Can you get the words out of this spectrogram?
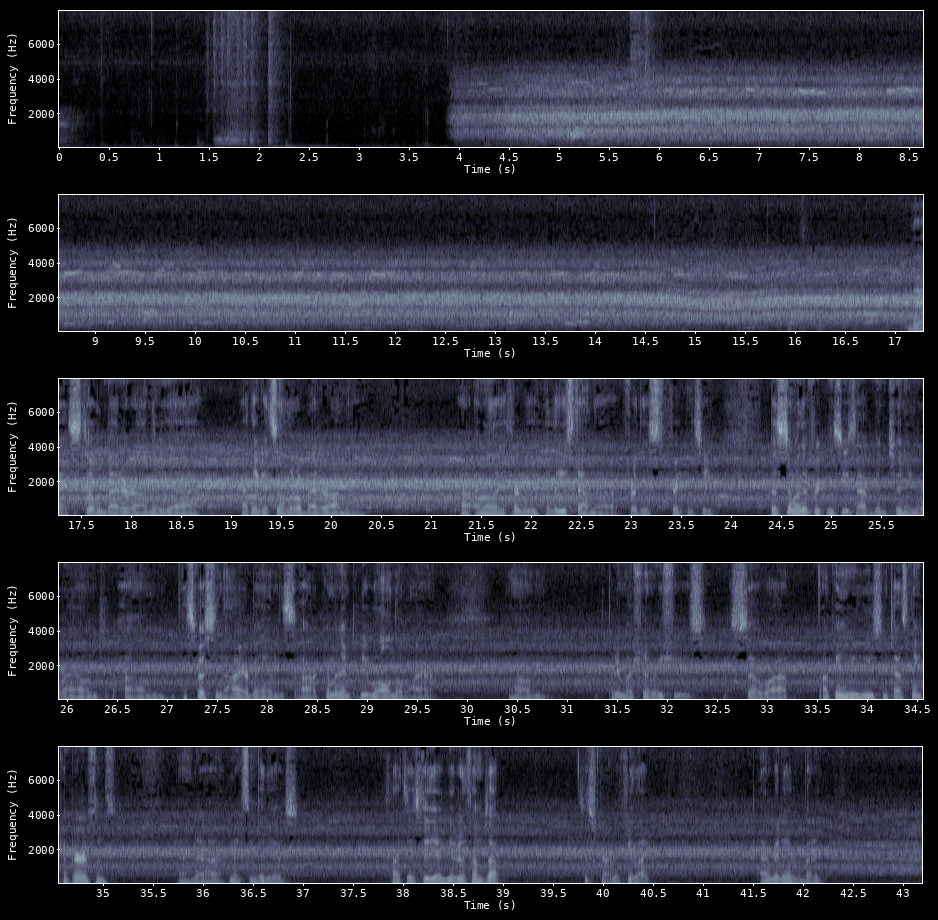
Yeah, it's still better on the. Uh, I think it's a little better on the uh, MLA 30, at least on the for this frequency. But some of the frequencies I've been tuning around, um, especially in the higher bands, are coming in pretty well on the wire. Um, pretty much no issues. So uh, I'll continue to do some testing comparisons and uh, make some videos. If you like this video, give it a thumbs up. Subscribe if you like. Have a good day, everybody.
